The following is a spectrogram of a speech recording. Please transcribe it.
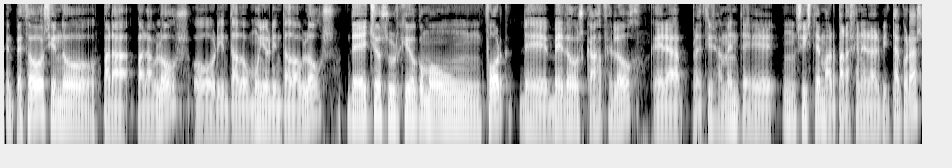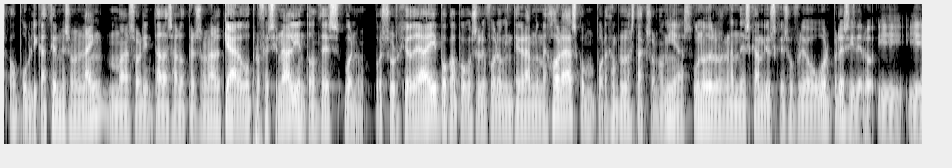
empezó siendo para, para blogs o orientado, muy orientado a blogs. De hecho, surgió como un fork de B2 Cafelog, que era precisamente un sistema para generar bitácoras o publicaciones online más orientadas a lo personal que a algo profesional y entonces, bueno, pues surgió de ahí, poco a poco se le fueron integrando mejoras, como por ejemplo las taxonomías, uno de los grandes cambios que sufrió WordPress y,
